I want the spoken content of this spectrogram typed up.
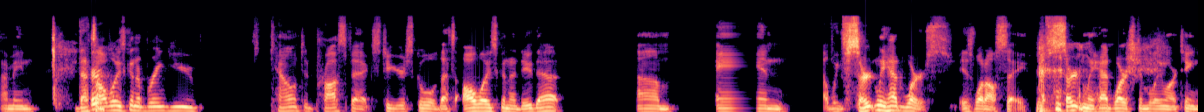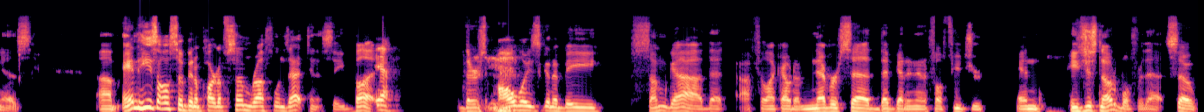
I mean, that's Sure. always going to bring you talented prospects to your school. That's always going to do that. Um, and, and we've certainly had worse, is what I'll say. We've certainly had worse than Willie Martinez. Um, and he's also been a part of some rough ones at Tennessee, but Yeah. there's always going to be some guy that I feel like I would have never said they've got an NFL future. And he's just notable for that. So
